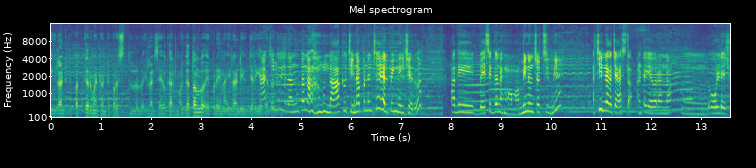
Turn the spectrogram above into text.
ఇలాంటి విపత్కరమైనటువంటి పరిస్థితులలో ఇలాంటి సేవా కార్యక్రమాలు గతంలో ఎప్పుడైనా ఇలాంటివి జరిగాయి ఇదంతా నాకు నాకు చిన్నప్పటి నుంచే హెల్పింగ్ నేచరు అది బేసిక్గా నాకు మా మమ్మీ నుంచి వచ్చింది. చిన్నగా చేస్తా. అంటే ఎవరన్నా ఓల్డ్ ఏజ్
